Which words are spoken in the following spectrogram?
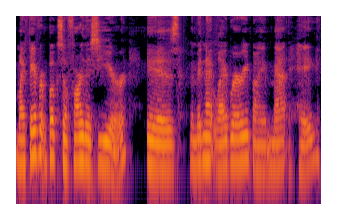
My favorite book so far this year is The Midnight Library by Matt Haig.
